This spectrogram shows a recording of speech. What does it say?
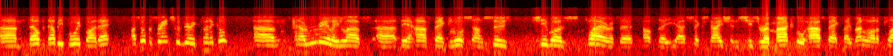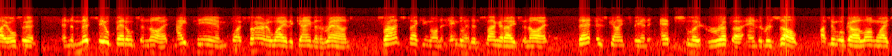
Um, they'll, they'll be buoyed by that. I thought the French were very clinical, um, and I really love uh, their halfback, Laure Sansus. She was player of the of the uh, Six Nations. She's a remarkable halfback. They run a lot of play off her. And the midfield battle tonight, 8 p.m., by far and away the game of the round. France taking on England in Whangarei tonight. That is going to be an absolute ripper, and the result, I think, will go a long way to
